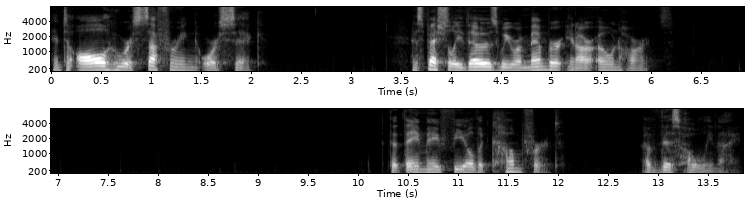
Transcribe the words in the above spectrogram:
and to all who are suffering or sick, especially those we remember in our own hearts, that they may feel the comfort of this holy night.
